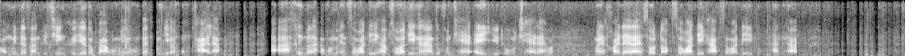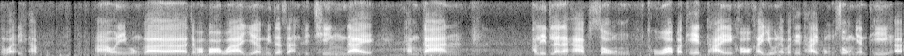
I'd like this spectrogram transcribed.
ของมิสเตอร์สันฟิชชิ่งคือเหยื่อตกปลาผมเองผมได้ทำเหยื่อผมขายแล้ว อ่าขึ้นมาแล้วครับคอมเมนต์สวัสดีครับสวัสดีนานาทุกคนแชร์เอ้ยยูทูบมันแชร์ได้ปะไม่ค่อยได้ไลฟ์สดดอกสวัสดีครับ สวัสดีทุกท่านครับ สวัสดีครับอ่าวันนี้ผมก็จะมาบอกว่าเหยื่อมิสเตอร์สันฟิชชิ่งได้ทำการ ผลิตแล้วนะครับ ส่งทั่วประเทศไทยขอแค่อยู่ในประเทศไทยผมส่งยันที่ครับ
